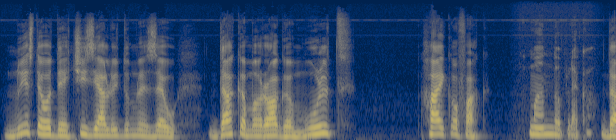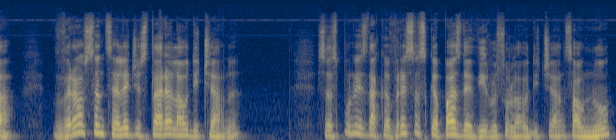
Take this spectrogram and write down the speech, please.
nu este o decizie a lui Dumnezeu. Dacă mă roagă mult, hai că o fac. Mă înduplecă. Da, vreau să înțelegeți starea laudiceană, să spuneți dacă vreți să scăpați de virusul laudicean sau nu,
